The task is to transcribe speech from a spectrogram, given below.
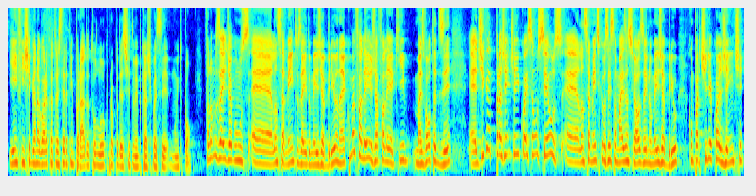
E enfim, chegando agora com a terceira temporada, eu tô louco pra poder assistir também, porque acho que vai ser muito bom. Falamos aí de alguns é, lançamentos aí do mês de abril, né? Como eu falei, eu já falei aqui, mas volto a dizer, é, diga pra gente aí quais são os seus é, lançamentos que vocês estão mais ansiosos aí no mês de abril. Compartilha com a gente,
